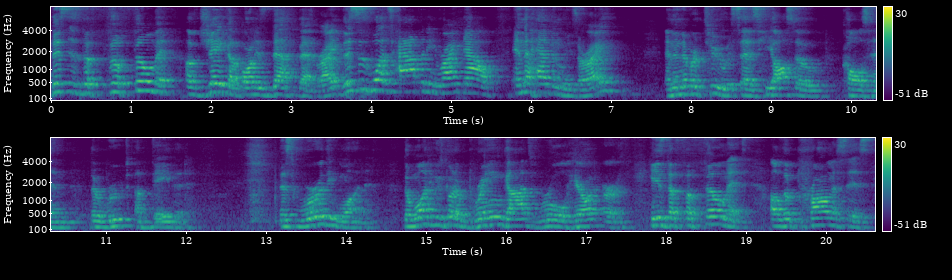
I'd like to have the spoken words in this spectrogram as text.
This is the fulfillment of Jacob on his deathbed, right? This is what's happening right now in the heavenlies, all right? And then number two, it says he also calls him the root of David. This worthy one, the one who's going to bring God's rule here on earth. He's the fulfillment of the promises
